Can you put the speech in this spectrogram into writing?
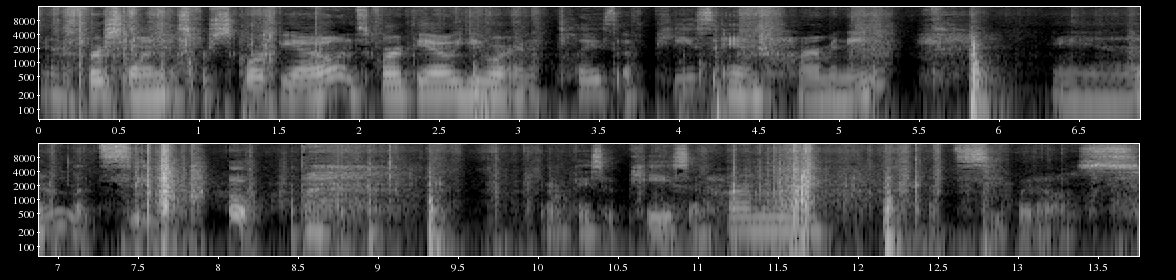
And the first one is for Scorpio. And Scorpio, you are in a place of peace and harmony. And let's see. Oh, place of peace and harmony. Let's see what else.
